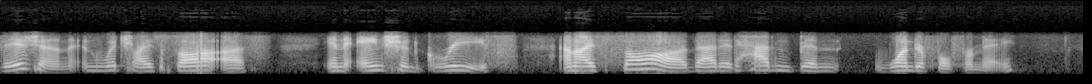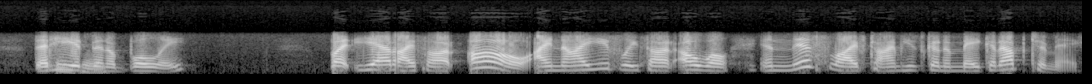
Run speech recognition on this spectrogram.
vision in which I saw us in ancient Greece, and I saw that it hadn't been wonderful for me, that he had Mhm. been a bully, but yet I thought, oh, I naively thought, oh, well, in this lifetime, he's going to make it up to me.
